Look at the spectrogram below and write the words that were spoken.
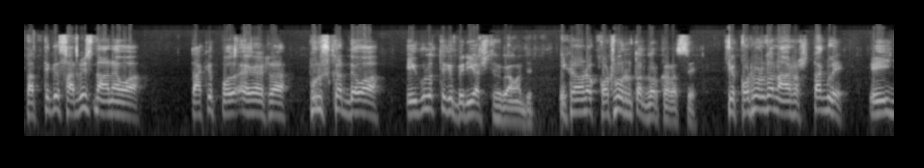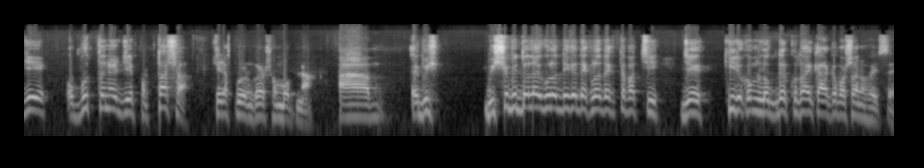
তার থেকে সার্ভিস না নেওয়া তাকে একটা পুরস্কার দেওয়া এগুলোর থেকে বেরিয়ে আসতে হবে আমাদের। এখানে অনেক কঠোরতার দরকার আছে। সে কঠোরতা না আস- থাকলে এই যে অভ্যুত্থানের যে প্রত্যাশা সেটা পূরণ করা সম্ভব না। বিশ্ববিদ্যালয়গুলোর দিকে দেখলেও দেখতে পাচ্ছি যে কি রকম লোকদের কোথায় কাকে বসানো হয়েছে।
